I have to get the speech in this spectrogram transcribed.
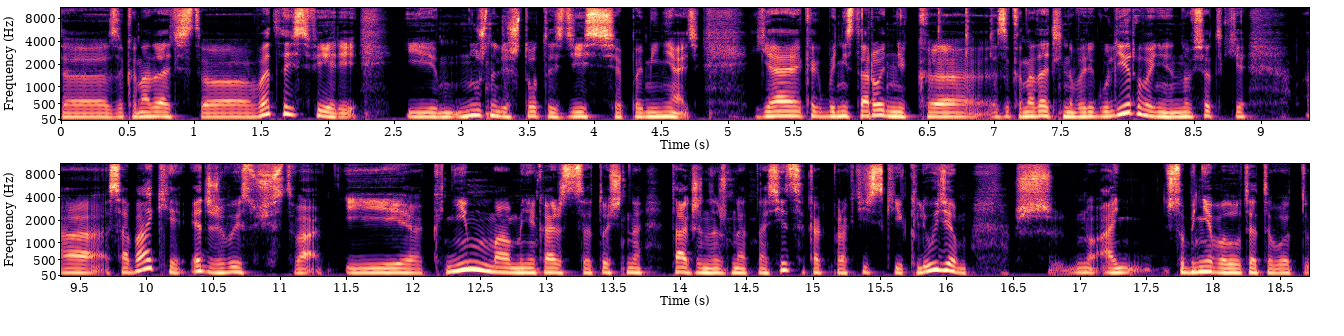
а, законодательство в этой сфере, и нужно ли что-то здесь поменять? Я как бы не сторонник законодательного регулирования, но все-таки собаки — это живые существа, и к ним, мне кажется, точно так же нужно относиться, как практически к людям, ну, чтобы не было вот это вот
